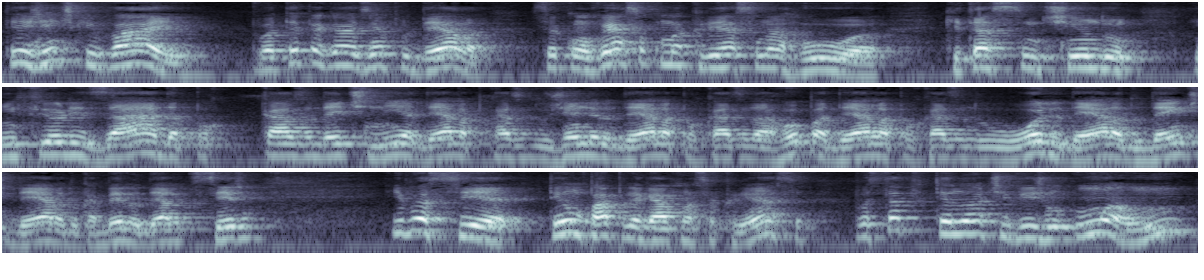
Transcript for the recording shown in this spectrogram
Tem gente que vai Vou até pegar o exemplo dela. Você conversa com uma criança na rua que está se sentindo inferiorizada por causa da etnia dela, por causa do gênero dela, por causa da roupa dela, por causa do olho dela, do dente dela, do cabelo dela, que seja. E você tem um papo legal com essa criança, você está tendo um ativismo um a um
